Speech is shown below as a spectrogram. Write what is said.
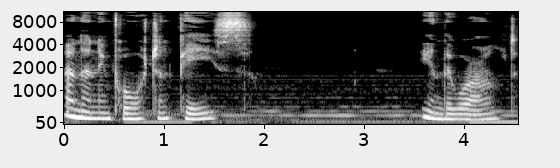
and an important piece in the world.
